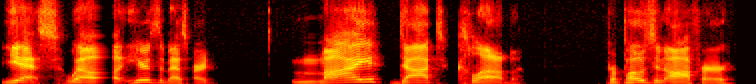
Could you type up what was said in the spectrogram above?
Yes. Well, here's the best part. My dot club proposed an offer,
